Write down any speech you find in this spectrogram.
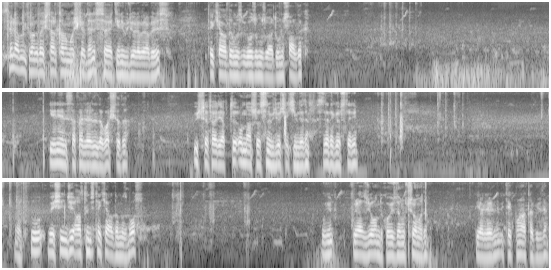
Selamünaleyküm arkadaşlar kanalıma hoş geldiniz. Evet yeni videoyla beraberiz. Teke aldığımız bir bozumuz vardı onu saldık. Yeni yeni seferlerine de başladı. 3 sefer yaptı. Ondan sonrasını video çekeyim dedim. Size de göstereyim. Evet bu 5. 6. teke aldığımız boz. Bugün biraz yoğunduk o yüzden uçuramadım. Diğerlerini bir tek bunu atabildim.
